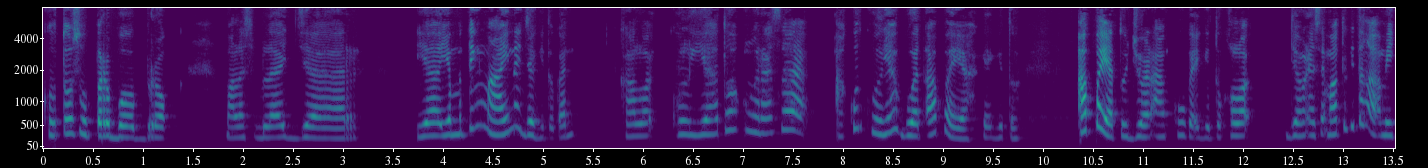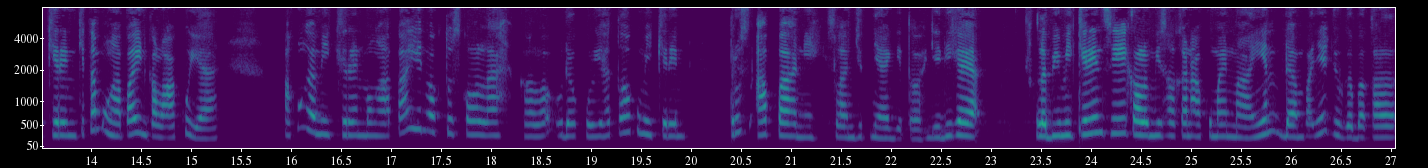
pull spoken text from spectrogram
aku tuh super bobrok, malas belajar. Ya, yang penting main aja gitu kan. Kalau kuliah tuh aku ngerasa aku kuliah buat apa ya kayak gitu. Apa ya tujuan aku kayak gitu. Kalau zaman SMA tuh kita nggak mikirin kita mau ngapain kalau aku ya. Aku nggak mikirin mau ngapain waktu sekolah. Kalau udah kuliah tuh aku mikirin terus apa nih selanjutnya gitu. Jadi kayak lebih mikirin sih kalau misalkan aku main-main dampaknya juga bakal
